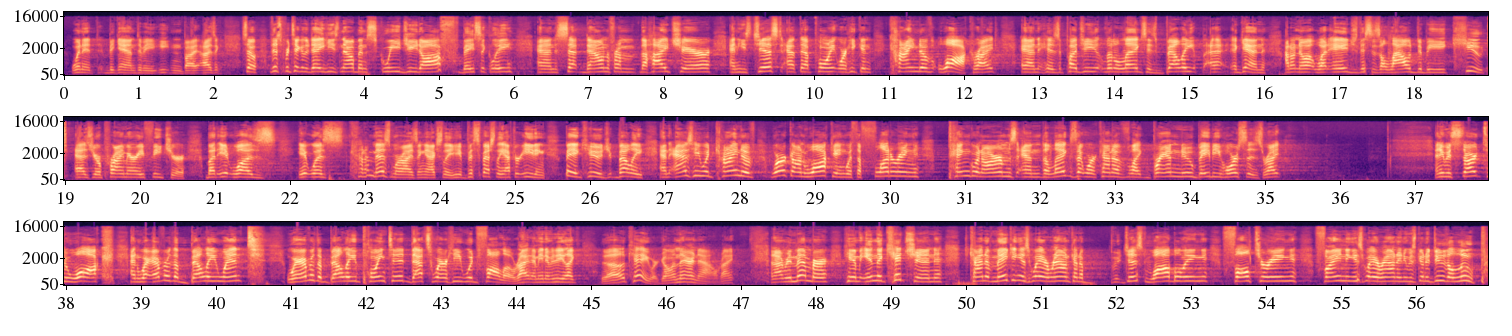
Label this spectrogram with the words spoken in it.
when it began to be eaten by Isaac. So, this particular day, he's now been squeegeed off, basically, and set down from the high chair, and he's just at that point where he can kind of walk, right? And his pudgy little legs, his belly, uh, again, I don't know at what age this is allowed to be cute as your primary feature, but it was it was kind of mesmerizing, actually, especially after eating. Big, huge belly. And as he would kind of work on walking with the fluttering penguin arms and the legs that were kind of like brand new baby horses, right? And he would start to walk, and wherever the belly went, wherever the belly pointed, that's where he would follow, right? I mean, it would be like, okay, we're going there now, right? And I remember him in the kitchen, kind of making his way around, kind of just wobbling, faltering, finding his way around, and he was going to do the loop.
